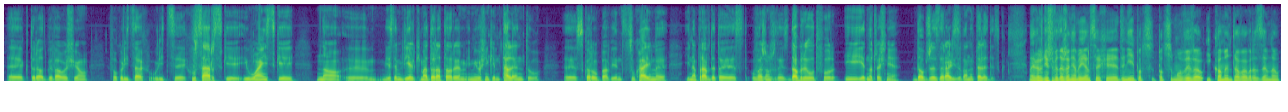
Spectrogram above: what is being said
y, które odbywało się w okolicach ulicy Husarskiej i Łańskiej. No, y, jestem wielkim adoratorem i miłośnikiem talentu Skorupa, więc słuchajmy i naprawdę to jest, uważam, że to jest dobry utwór i jednocześnie dobrze zrealizowany teledysk. Najważniejsze wydarzenia myjących e, dni pods- podsumowywał i komentował wraz ze mną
